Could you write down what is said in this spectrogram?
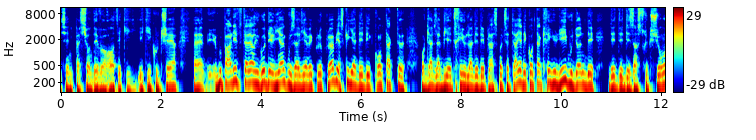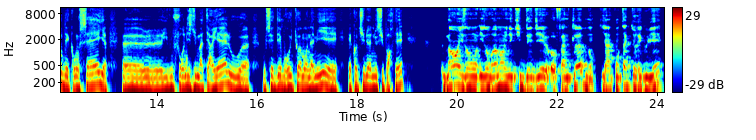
C'est une passion dévorante et qui, et qui coûte cher. Euh, vous parliez tout à l'heure, Hugo, des liens que vous aviez avec le club. Est-ce qu'il y a des, des contacts, euh, au-delà de la billetterie, au-delà des déplacements, etc., il y a des contacts réguliers, ils vous donnent des, des, des, des instructions, des conseils, euh, ils vous fournissent du matériel ou, euh, ou c'est débrouille-toi, mon ami, et, et continue à nous supporter? Non, ils ont, ils ont vraiment une équipe dédiée au fan club, donc il y a un contact régulier.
